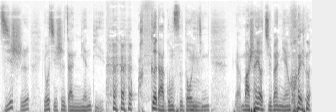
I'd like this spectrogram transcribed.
及时，尤其是在年底，各大公司都已经马上要举办年会了，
